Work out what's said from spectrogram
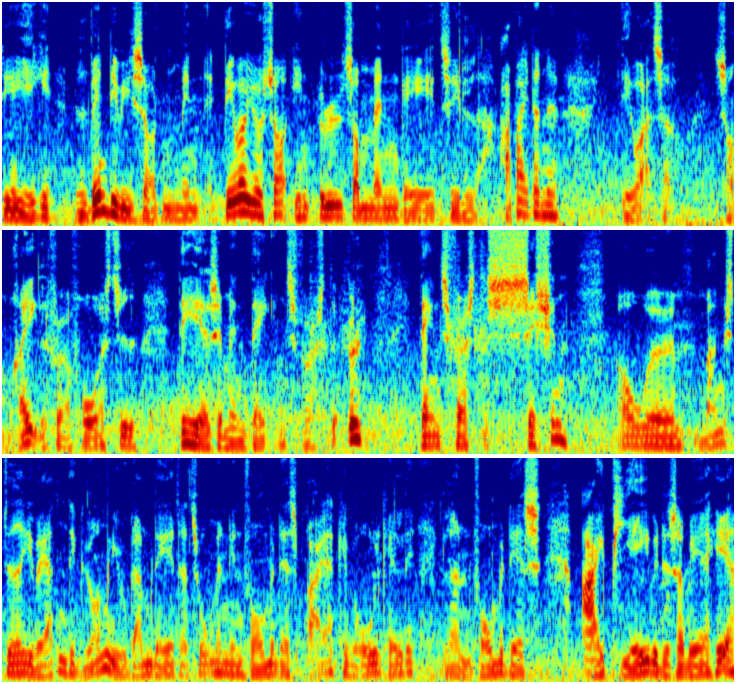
Det er ikke nødvendigvis sådan, men det var jo så en øl, som man gav til arbejderne. Det var altså som regel før frokosttid. Det her er simpelthen dagens første øl, dagens første session, og øh, mange steder i verden, det gjorde man jo i gamle dage, der tog man en formiddags bajer, kan vi roligt kalde det, eller en formiddags IPA vil det så være her,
